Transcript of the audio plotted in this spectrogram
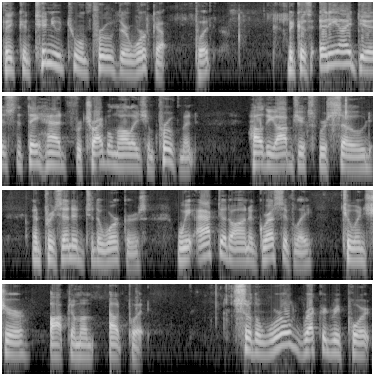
they continue to improve their work output because any ideas that they had for tribal knowledge improvement, how the objects were sewed and presented to the workers, we acted on aggressively to ensure optimum output. So the World Record Report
